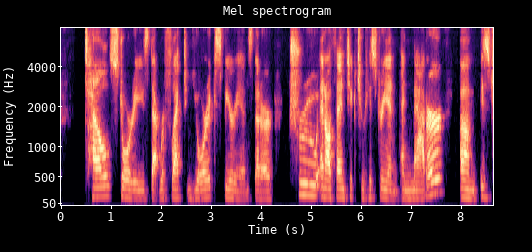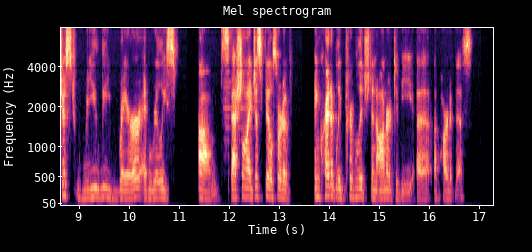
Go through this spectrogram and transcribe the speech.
tell stories that reflect your experience that are true and authentic to history and, and matter um, is just really rare and really um, special. And I just feel sort of incredibly privileged and honored to be a, a part of this.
